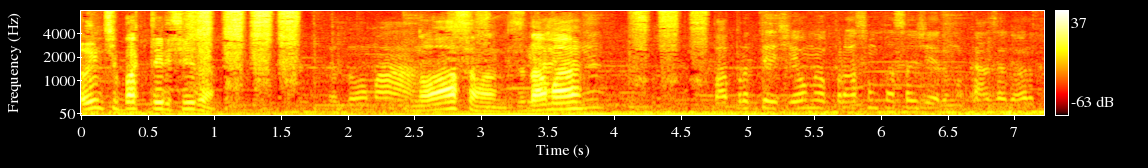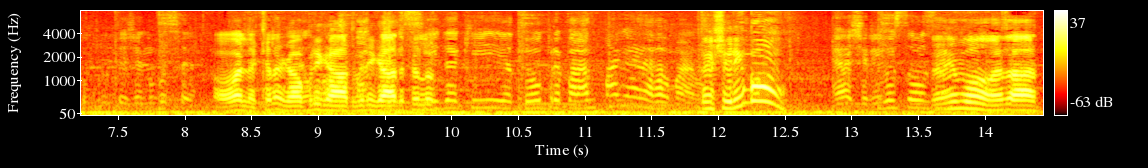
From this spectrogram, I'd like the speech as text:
Antibactericida. Eu dou uma. Nossa, mano, você dá uma. Pra proteger o meu próximo passageiro. No caso, agora eu tô protegendo você. Olha, que legal, É um obrigado, obrigado pelo. que eu tô preparado pra guerra, Marlon. Tem um cheirinho bom. É um cheirinho gostoso. né? Cheirinho bom, exato.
